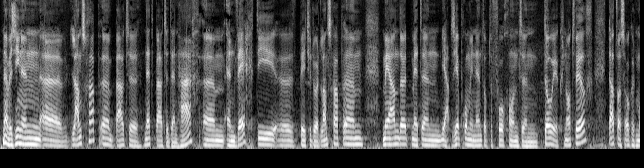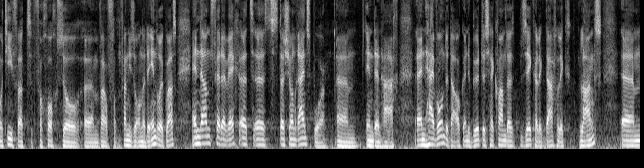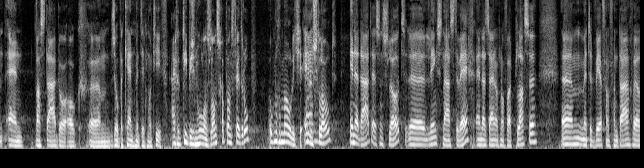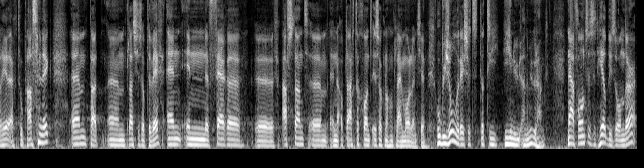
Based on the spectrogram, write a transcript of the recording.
Nou, we zien een uh, landschap uh, buiten, net buiten Den Haag. Um, een weg die uh, een beetje door het landschap um, meandert... met een ja, zeer prominent op de voorgrond een dode knotwilg. Dat was ook het motief wat Van Gogh zo, um, waarvan hij zo onder de indruk was. En dan verder weg het station Rijnspoor in Den Haag. En hij woonde daar ook in de buurt, dus hij kwam daar zekerlijk dagelijks langs. Was daardoor ook um, zo bekend met dit motief. Eigenlijk typisch een Hollands landschap, want verderop ook nog een molentje en, en een sloot. Inderdaad, er is een sloot, uh, links naast de weg. En daar zijn ook nog wat plassen. Um, met het weer van vandaag wel heel erg toepasselijk. Um, paar, um, plasjes op de weg. En in de verre uh, afstand en op de achtergrond is ook nog een klein molentje. Hoe bijzonder is het dat die hier nu aan de muur hangt? Nou, voor ons is het heel bijzonder.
